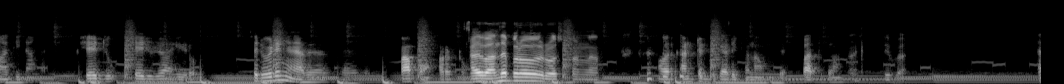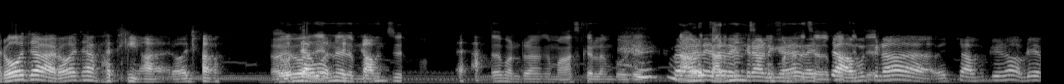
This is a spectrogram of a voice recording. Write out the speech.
மாத்திட்டாங்க. ஷேஜு ஷேஜு தான் ஹீரோ சரி விடுங்க. அதை பார்ப்போம் வரட்டும். அது வந்த பிறகு ரோஸ்ட் பண்ணலாம். அவர் கண்டென்ட் கிடைக்கும் நமக்கு பார்த்துக்கலாம் கண்டிப்பா. ரோஜா ரோஜா பாத்தீங்களா? ரோஜா. பண்றாங்க மாஸ்க் எல்லாம் போட்டு. அமுக்குனா வச்சு அமுக்குனா அப்படியே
